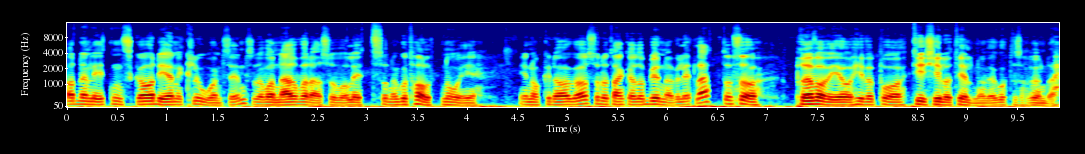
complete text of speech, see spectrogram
hadde en liten skade igjen i kloen sin, så det var nerver der som var litt Så den har gått halvt nå i, i, noen dager, så da tenker jeg at da begynner vi litt lett. Og så prøver vi å hive på ti kilo til når vi har gått en sånn runde.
